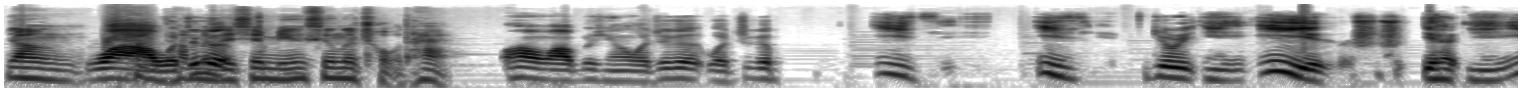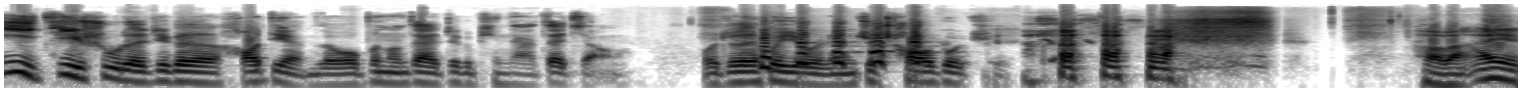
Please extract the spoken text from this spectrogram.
让哇，我这个这些明星的丑态，哇哇不行，我这个我这个一一。就是以艺也以艺技术的这个好点子，我不能在这个平台再讲了，我觉得会有人去抄过去。好吧，哎，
